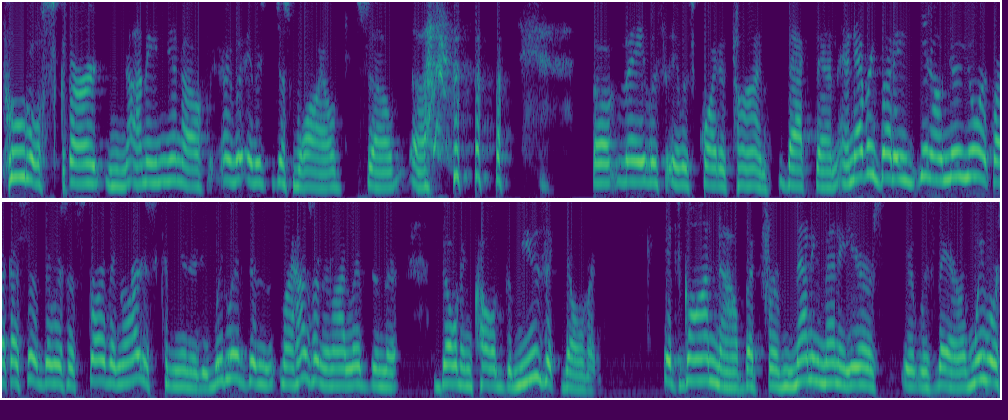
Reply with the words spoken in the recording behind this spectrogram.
poodle skirt, and I mean, you know, it, it was just wild. So. Uh, it was it was quite a time back then, and everybody, you know, New York, like I said, there was a starving artist community. We lived in my husband and I lived in the building called the Music Building. It's gone now, but for many many years it was there, and we were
